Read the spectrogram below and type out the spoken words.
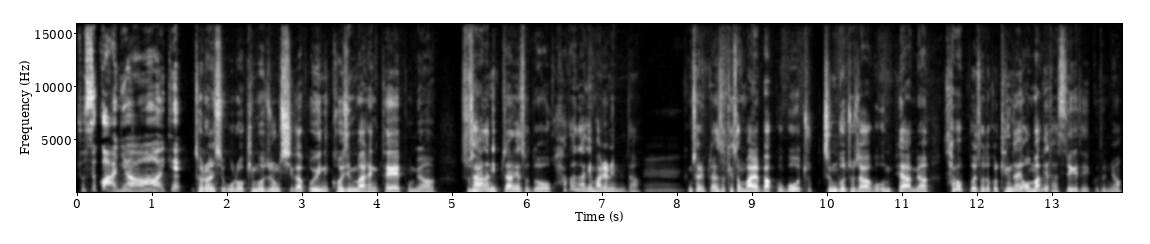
줬을 거 아니야. 이렇게 저런 식으로 김호중 씨가 보이는 거짓말 행태 보면 수사하는 입장에서도 화가 나게 마련입니다. 경찰 입장에서 계속 말 바꾸고 주- 증거 조작하고 은폐하면 사법부에서도 그걸 굉장히 엄하게 다스리게 돼 있거든요.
